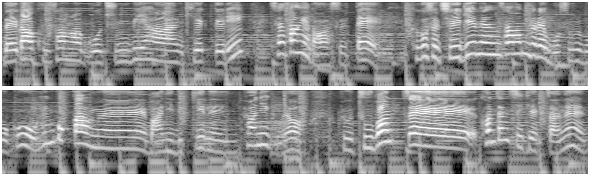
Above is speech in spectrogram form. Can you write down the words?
내가 구상하고 준비한 기획들이 세상에 나왔을 때 그것을 즐기는 사람들의 모습을 보고 행복감을 많이 느끼는 편이고요. 그리고 두 번째 컨텐츠 기획자는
